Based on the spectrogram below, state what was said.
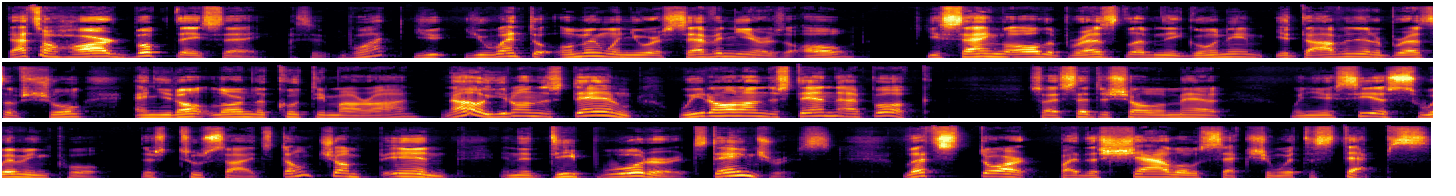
That's a hard book, they say. I said, What? You you went to Uman when you were seven years old? You sang all the Breslev Nigunim, you davened in a Breslev shul, and you don't learn Likutei Moharan? No, you don't understand. We don't understand that book. So I said to Shalom Meir, when you see a swimming pool, there's two sides. Don't jump in in the deep water. It's dangerous. Let's start by the shallow section with the steps.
